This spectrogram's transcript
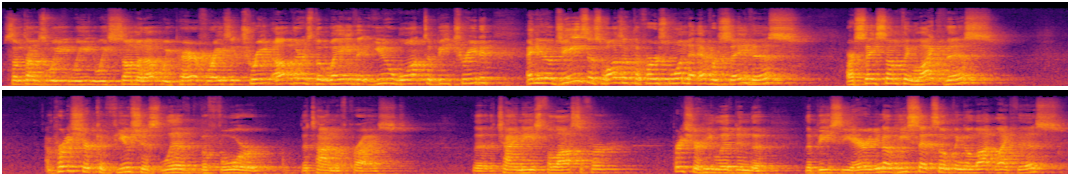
Sometimes we, we, we sum it up, we paraphrase it treat others the way that you want to be treated. And you know, Jesus wasn't the first one to ever say this or say something like this. I'm pretty sure Confucius lived before the time of Christ, the, the Chinese philosopher. Pretty sure he lived in the the BC area. You know, he said something a lot like this.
